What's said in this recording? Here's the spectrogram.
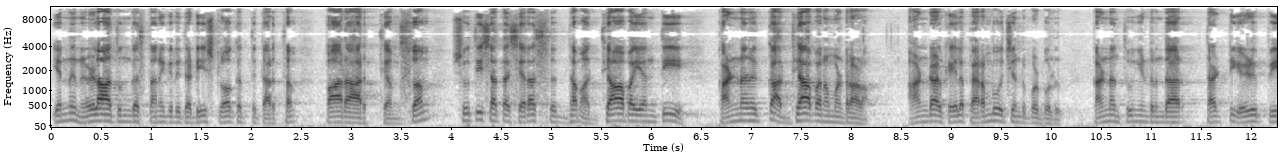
என்ன நீளாதுங்க ஸ்தனகிரி தடி ஸ்லோகத்துக்கு அர்த்தம்? பாரார்த்தியம் ஸ்வம் ஸ்ருதி சத சிரசித்தம் அத்தியாபயந்தி கண்ணனுக்கு அத்தியாபனம் பண்றாளாம். ஆண்டாள் கையில பெரம்பு வச்சுட்டு போடுது கண்ணன் தூங்கிட்டு இருந்தார் தட்டி எழுப்பி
